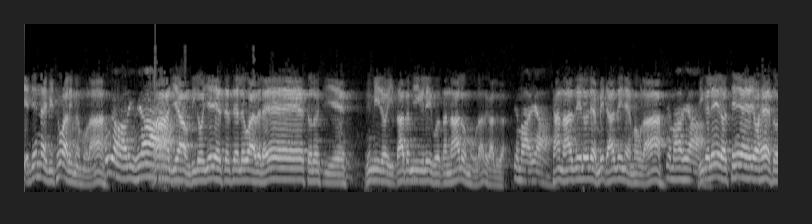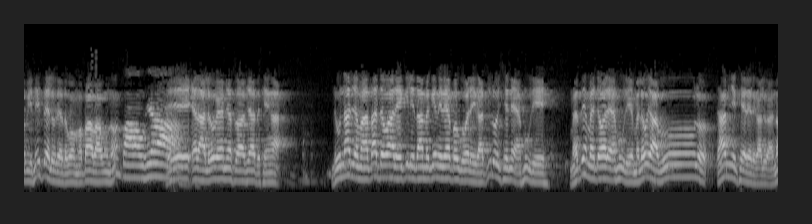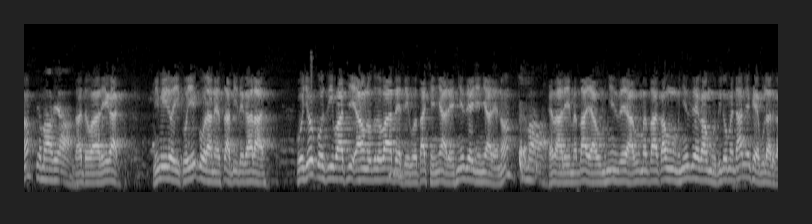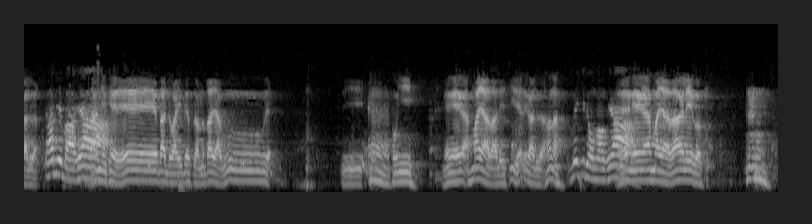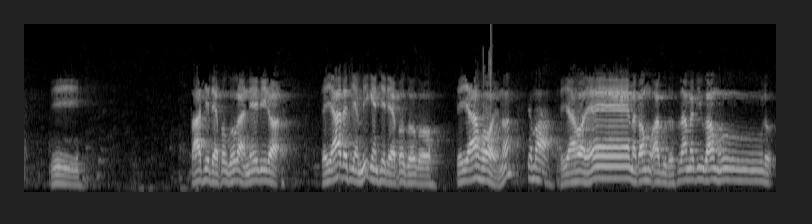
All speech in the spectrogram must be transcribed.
အတင်းနှိုက်ပြီးထိုးရလိမ့်မယ်မို့လားထုတ်ရပါလိမ့်ဗျာအားကြောင့်ဒီလိုရဲရဲဆက်ဆက်လုပ်ရတယ်ဆိုလို့ရှိရင်မိမိတို့ဤသာသမီကလေးကိုသနာလို့မဟုတ်လားတကားလူကကျမဗျာချမ်းသာစေလို့တဲ့မေတ္တာစိတ်နဲ့မဟုတ်လားကျမဗျာဒီကလေးတော့ဆင်းရဲရောဟဲ့ဆိုပြီးနှိမ့်ဆက်လို့တဲ့သဘောမပါပါဘူးနော်ပါအောင်ဗျာအေးအဲ့ဒါလိုပဲမြတ်စွာဘုရားသခင်ကလူနာမြမတတ္တဝါတွေကိလေသာမကင်းနေတဲ့ပုဂ္ဂိုလ်တွေကပြုလို့ခြင်းတဲ့အမှုတွေ မသိမတော်တဲ့အမှုတွေမလုပ်ရဘူးလို့ဓာမြစ်ခဲ့တဲ့တကားလူကနော်ကျမဗျာတတ္တဝါတွေကမိမိတို့ဤကိုယ်ရေးကိုယ်ရာနဲ့စပြီးတကားလားကိုကျိုးကိုစီပါဖြစ်အောင်လို့သူတော်ဘာအသက်တွေကိုတတ်ချင်ကြတယ်နှင်းစေခြင်းကြတယ်နော်ကျမအဲ့ဒါတွေမတတ်ရဘူးမနှင်းစေရဘူးမတတ်ကောင်းဘူးမနှင်းစေကောင်းဘူးဒီလိုမတားမြစ်ခဲ့ဘူးလားတကားလူကတားမြစ်ပါဗျာတားမြစ်ခဲ့တယ်တတ္တဝါဤသက်ဆိုတာမတတ်ရဘူးတဲ့ဒီဘုန်းကြီး ငယ်ငယ်ကအမှားရတာလေးရှိတယ်တကားလူကဟုတ်လားအမေရှိတော်မှာဗျာငယ်ငယ်ကအမှားရတာကလေးကိုဒီသားဖြစ်တဲ့ပုဂ္ဂိုလ်ကနေပြီးတော့တရားသဖြင့်မိခင်ဖြစ်တဲ့ပုဂ္ဂိုလ်ကိုတရားဟောတယ်နော်ကျမတရားဟောတယ်မကောင်းမှုအကုသိုလ်သာမပြုကောင်းမှုလို့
